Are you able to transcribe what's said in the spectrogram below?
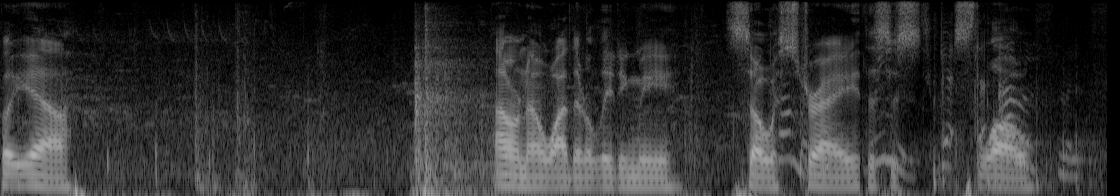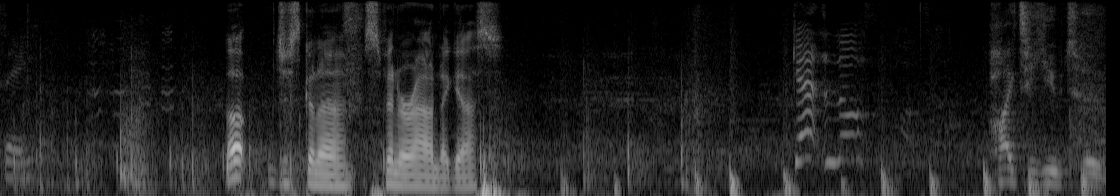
But yeah. I don't know why they're leading me so astray. This is slow. Oh, just gonna spin around, I guess. Hi to you too.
